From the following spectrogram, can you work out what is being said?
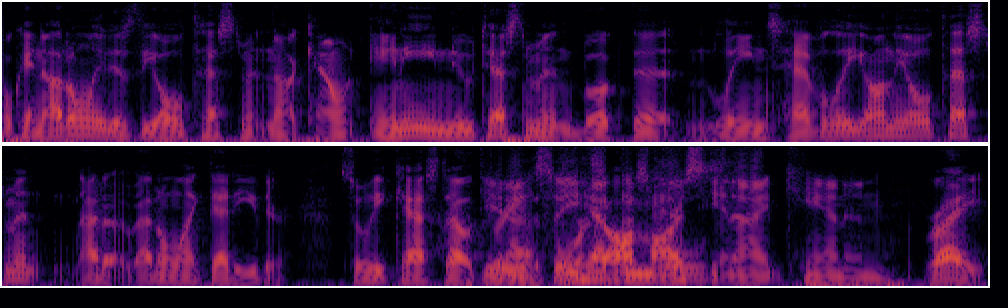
okay, not only does the Old Testament not count, any New Testament book that leans heavily on the Old Testament, I don't, I don't like that either. So he cast out three yeah, of the so four you have Gospels. the Marcionite canon, right?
